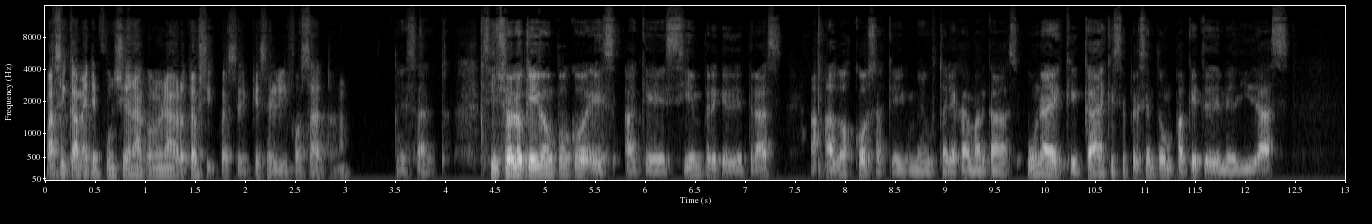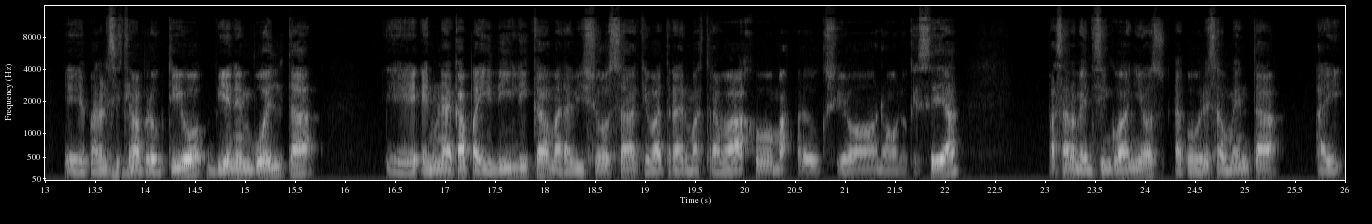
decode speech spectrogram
básicamente funciona con un agrotóxico que es el, glifosato, ¿no? Exacto. Sí, yo lo que iba un poco es a que siempre que detrás, a, dos cosas que me gustaría dejar marcadas. Una es que cada vez que se presenta un paquete de medidas eh, para el sistema productivo, viene envuelta eh, en una capa idílica, maravillosa, que va a traer más trabajo, más producción o lo que sea. Pasaron 25 años, la pobreza aumenta, hay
